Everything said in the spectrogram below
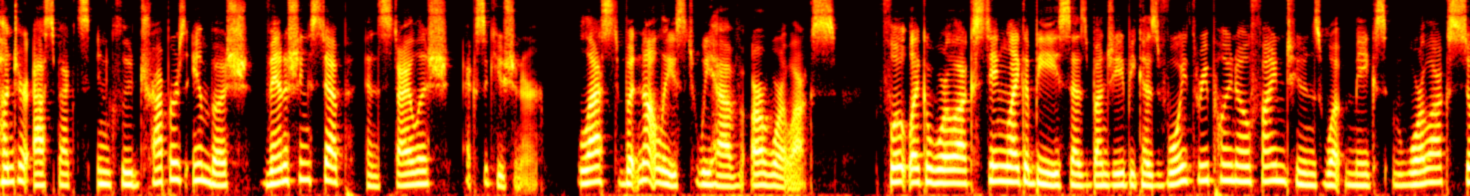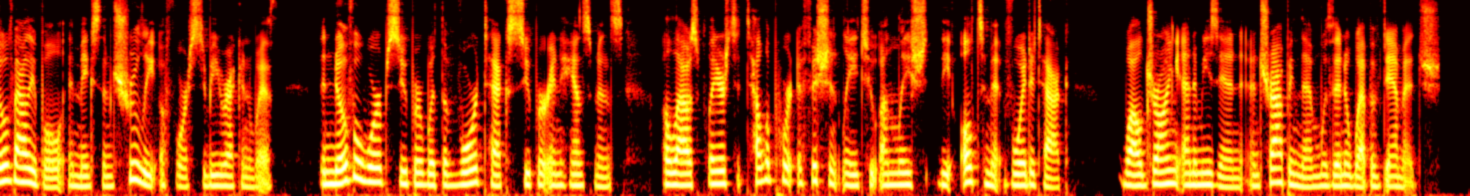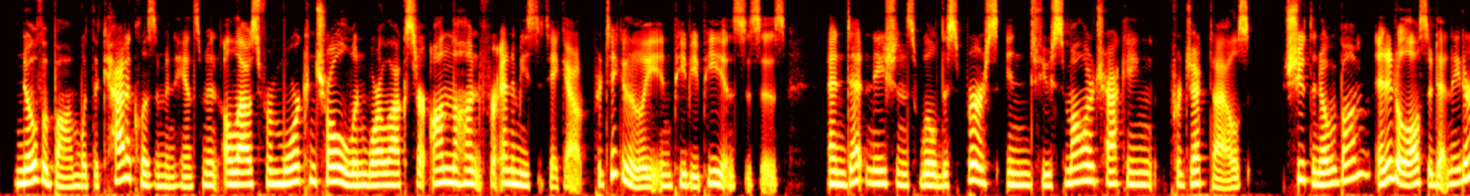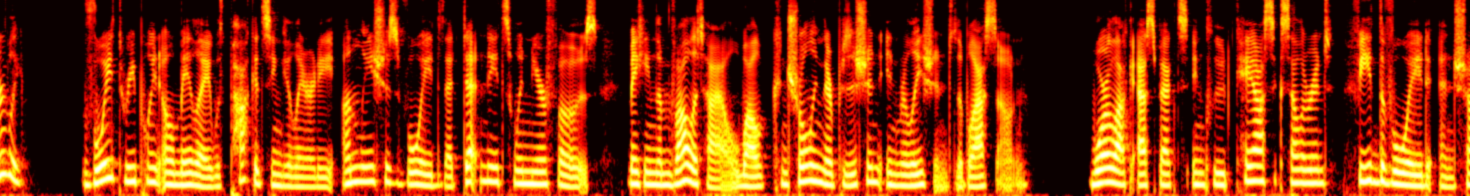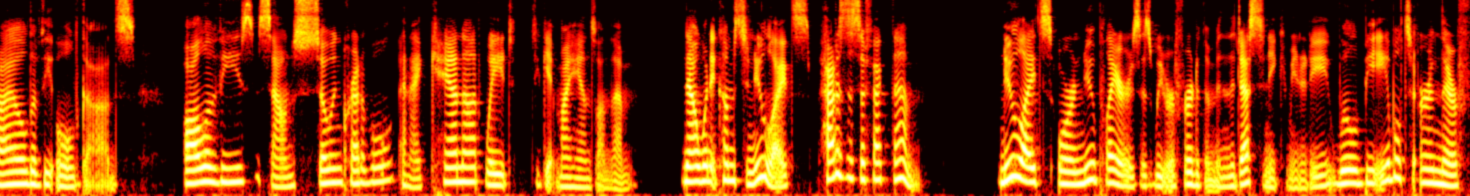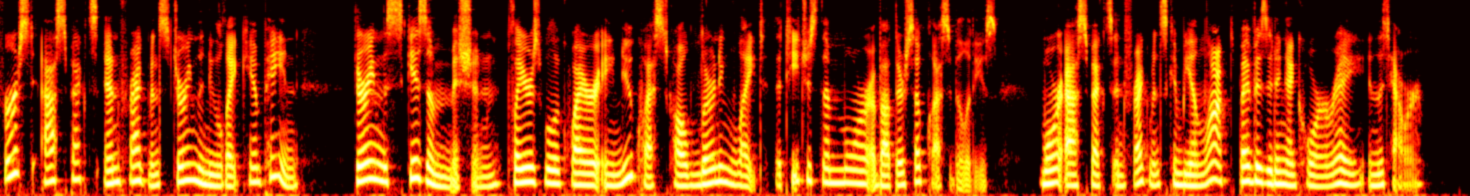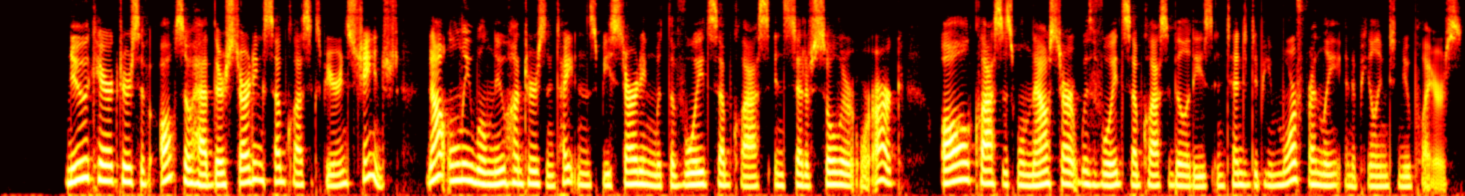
Hunter aspects include Trapper's Ambush, Vanishing Step, and Stylish Executioner. Last but not least, we have our Warlocks. Float like a warlock, sting like a bee, says Bungie, because Void 3.0 fine tunes what makes warlocks so valuable and makes them truly a force to be reckoned with. The Nova Warp Super with the Vortex Super enhancements allows players to teleport efficiently to unleash the ultimate Void attack while drawing enemies in and trapping them within a web of damage. Nova Bomb with the Cataclysm enhancement allows for more control when warlocks are on the hunt for enemies to take out, particularly in PvP instances, and detonations will disperse into smaller tracking projectiles. Shoot the Nova Bomb, and it'll also detonate early. Void 3.0 melee with Pocket Singularity unleashes Void that detonates when near foes, making them volatile while controlling their position in relation to the blast zone. Warlock aspects include Chaos Accelerant, Feed the Void, and Child of the Old Gods. All of these sound so incredible, and I cannot wait to get my hands on them. Now, when it comes to new lights, how does this affect them? New lights, or new players as we refer to them in the Destiny community, will be able to earn their first aspects and fragments during the New Light campaign. During the Schism mission, players will acquire a new quest called Learning Light that teaches them more about their subclass abilities. More aspects and fragments can be unlocked by visiting a core array in the tower. New characters have also had their starting subclass experience changed. Not only will new hunters and titans be starting with the Void subclass instead of Solar or Arc, all classes will now start with Void subclass abilities intended to be more friendly and appealing to new players.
